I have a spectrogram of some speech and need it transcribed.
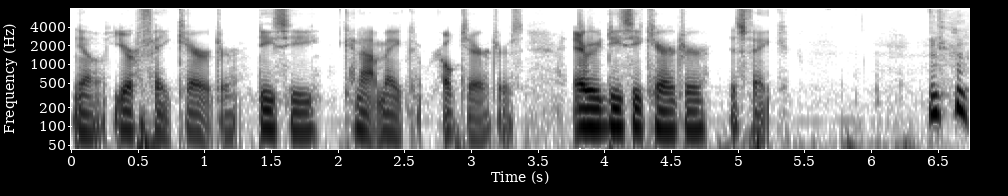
you know, you're a fake character. DC cannot make real characters. Every DC character is fake.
